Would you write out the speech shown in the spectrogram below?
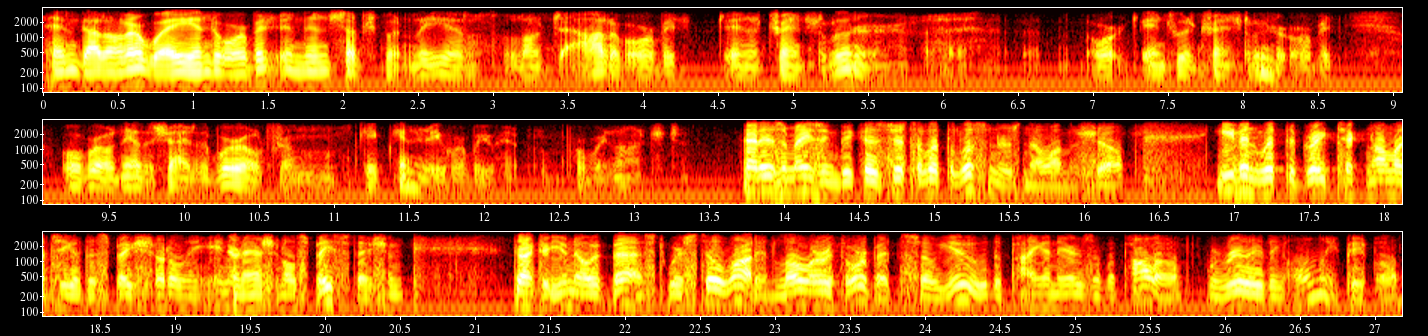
and got on our way into orbit, and then subsequently uh, launched out of orbit in a translunar uh, or into a translunar orbit over on the other side of the world from Cape Kennedy, where we where we launched. That is amazing because just to let the listeners know on the show, even with the great technology of the Space Shuttle, and the International Space Station, Doctor, you know it best. We're still what in low Earth orbit. So you, the pioneers of Apollo, were really the only people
